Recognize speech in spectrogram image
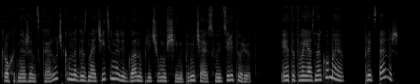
Крохотная женская ручка многозначительно легла на плечо мужчины, помечая свою территорию. «Это твоя знакомая? Представишь?»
